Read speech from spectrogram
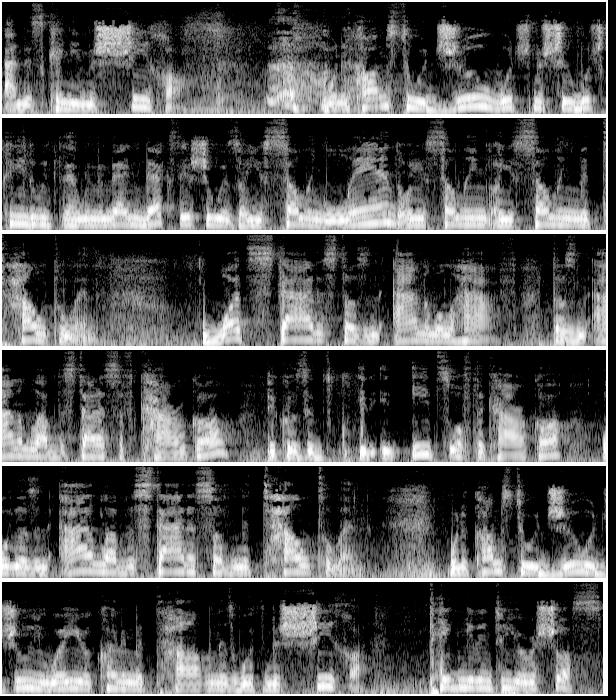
and there's kinyan meshicha. When it comes to a Jew, which which can you do? With, uh, when the next issue is: Are you selling land, or are you selling? Are you selling metaltalin? What status does an animal have? Does an animal have the status of karka because it, it, it eats off the karka, or does an animal have the status of metaltalin? When it comes to a Jew, a Jew, wear your kind of metaltalin is with meshicha, taking it into your rishus.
